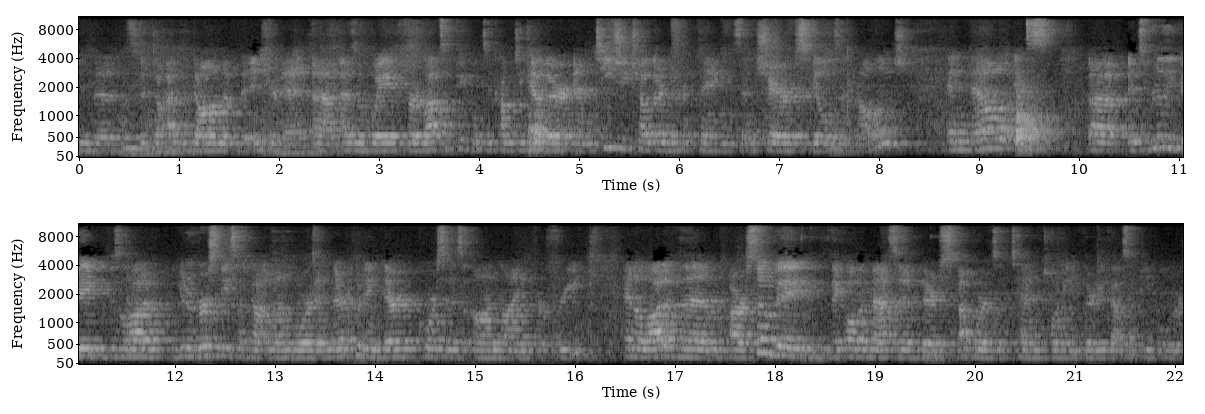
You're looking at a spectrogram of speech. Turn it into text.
in the, the, at the dawn of the internet, uh, as a way for lots of people to come together and teach each other different things and share skills and knowledge. And now it's uh, it's really big because a lot of universities have gotten on board and they're putting their courses online for free. And a lot of them are so big, they call them massive. There's upwards of 10, 20, 30,000 people who are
